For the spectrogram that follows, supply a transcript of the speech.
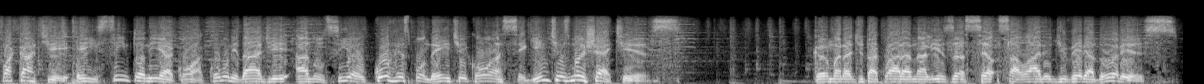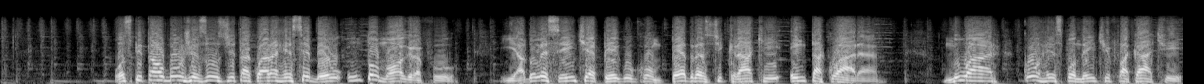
Facate, em sintonia com a comunidade, anuncia o correspondente com as seguintes manchetes. Câmara de Taquara analisa salário de vereadores. Hospital Bom Jesus de Taquara recebeu um tomógrafo. E adolescente é pego com pedras de crack em Taquara. No ar, correspondente Facate.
